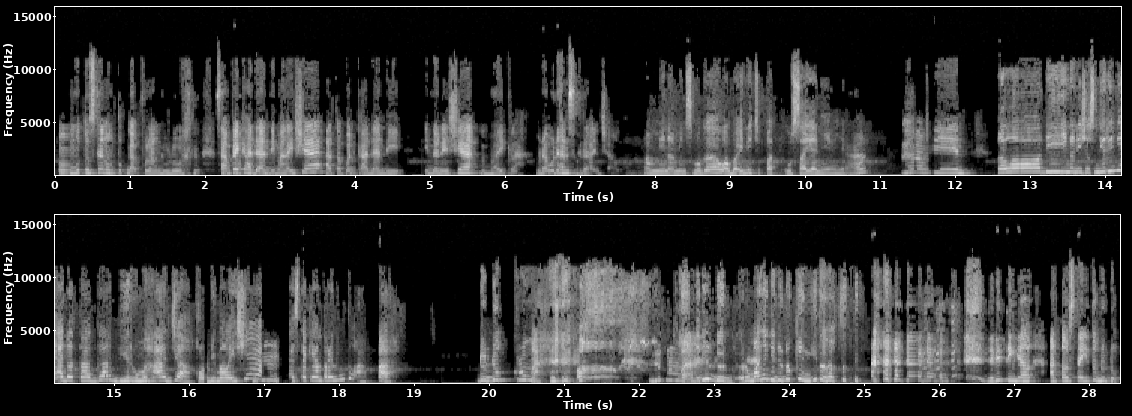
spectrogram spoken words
memutuskan untuk nggak pulang dulu sampai keadaan di Malaysia ataupun keadaan di Indonesia membaik lah mudah-mudahan segera insya Allah Amin amin. Semoga wabah ini cepat usai ya Nia ya. Amin. Kalau di Indonesia sendiri ini ada tagar di rumah aja. Kalau di Malaysia hmm. hashtag yang trending tuh apa? Duduk rumah. Oh. Duduk rumah. Jadi du rumahnya didudukin gitu maksudnya. Jadi tinggal atau stay itu duduk.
